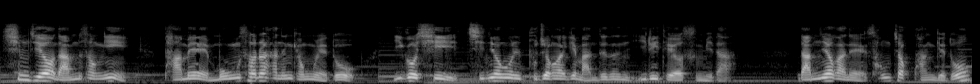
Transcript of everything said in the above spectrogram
심지어 남성이 밤에 몽설을 하는 경우에도 이것이 진영을 부정하게 만드는 일이 되었습니다. 남녀 간의 성적 관계도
